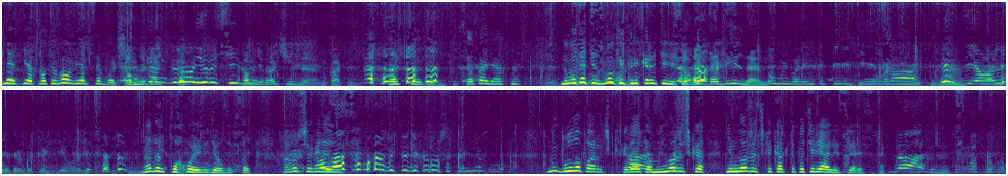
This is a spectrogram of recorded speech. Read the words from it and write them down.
Нет, нет, вот его версия больше. Камнедро- Камни рычили. Камнедрочильная. Ну как? все понятно. Ну вот эти звуки прекратились. Камнедробильная, но мы маленько переделали. Переделали. Камнедро- переделали. Надо плохое видео записать. Хорошее А у видео. нас, по-моему, сегодня хороших не было. Ну, было парочка, когда там немножечко, немножечко как-то потеряли связь. Так. Да, с космосом.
